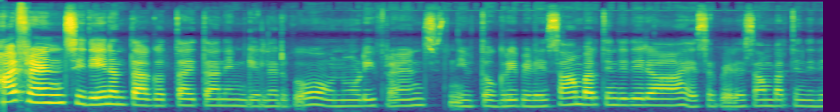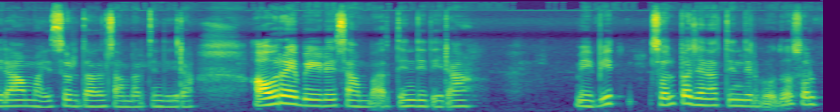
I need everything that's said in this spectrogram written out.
ಹಾಯ್ ಫ್ರೆಂಡ್ಸ್ ಇದೇನಂತ ಗೊತ್ತಾಯ್ತಾ ನಿಮಗೆಲ್ಲರಿಗೂ? ನೋಡಿ ಫ್ರೆಂಡ್ಸ್ ನೀವು ತೊಗರಿಬೇಳೆ ಸಾಂಬಾರು ತಿಂದಿದ್ದೀರಾ? ಹೆಸರು ಬೇಳೆ ಸಾಂಬಾರು ತಿಂದಿದ್ದೀರಾ? ಮೈಸೂರು ದಾಲ್ ಸಾಂಬಾರು ತಿಂದಿದ್ದೀರಾ? ಅವರೇ ಬೇಳೆ ಸಾಂಬಾರು ತಿಂದಿದ್ದೀರಾ? ಮೇ ಬಿ ಸ್ವಲ್ಪ ಜನ ತಿಂದಿರ್ಬೋದು, ಸ್ವಲ್ಪ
